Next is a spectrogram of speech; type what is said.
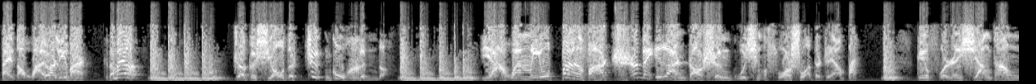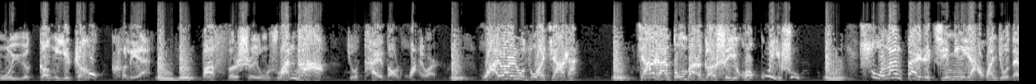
带到花园里边给他们呀。这个小子真够狠的，丫鬟没有办法，只得按照沈谷清所说的这样办，给夫人香汤沐浴更衣之后。可怜，把死尸用软榻就抬到了花园。花园有座假山，假山东边个是一棵桂树。素兰带着几名丫鬟就在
